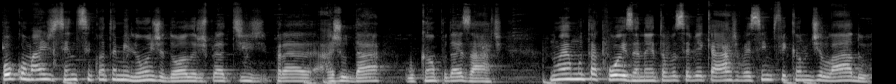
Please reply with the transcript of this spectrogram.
pouco mais de 150 milhões de dólares para ajudar o campo das artes. Não é muita coisa, né? Então você vê que a arte vai sempre ficando de lado.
